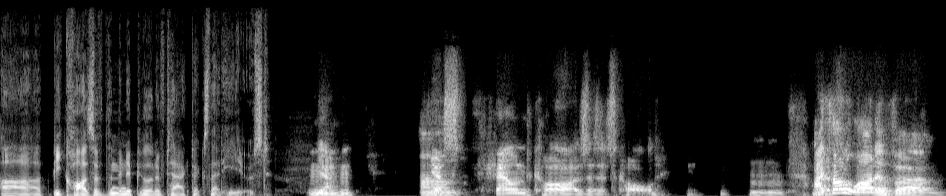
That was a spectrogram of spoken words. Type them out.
uh, because of the manipulative tactics that he used. Yeah. Mhm. um, yes, found cause as it's called. mhm. I thought a lot of. Um,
